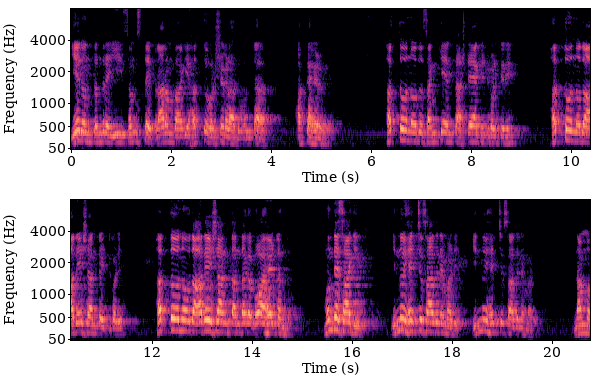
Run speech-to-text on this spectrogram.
ಏನು ಅಂತಂದರೆ ಈ ಸಂಸ್ಥೆ ಪ್ರಾರಂಭ ಆಗಿ ಹತ್ತು ವರ್ಷಗಳಾದವು ಅಂತ ಅಕ್ಕ ಹೇಳಿದ್ರು ಹತ್ತು ಅನ್ನೋದು ಸಂಖ್ಯೆ ಅಂತ ಅಷ್ಟೇ ಯಾಕೆ ಇಟ್ಕೊಳ್ತೀರಿ? ಹತ್ತು ಅನ್ನೋದು ಆದೇಶ ಅಂತ ಇಟ್ಕೊಳ್ಳಿ. ಹತ್ತು ಅನ್ನೋದು ಆದೇಶ ಅಂತ ಅಂದಾಗ ಗೋ ಹೆಡ್ ಅಂತ. ಮುಂದೆ ಸಾಗಿ, ಇನ್ನೂ ಹೆಚ್ಚು ಸಾಧನೆ ಮಾಡಿ, ಇನ್ನೂ ಹೆಚ್ಚು ಸಾಧನೆ ಮಾಡಿ. ನಮ್ಮ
